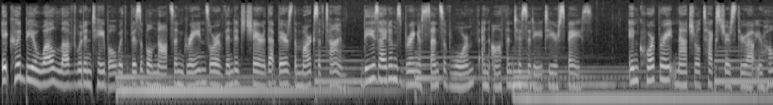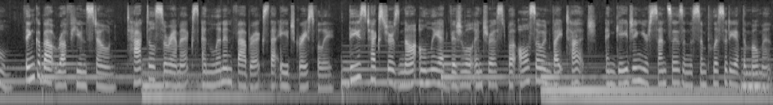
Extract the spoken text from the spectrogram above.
It could be a well loved wooden table with visible knots and grains or a vintage chair that bears the marks of time. These items bring a sense of warmth and authenticity to your space. Incorporate natural textures throughout your home. Think about rough hewn stone, tactile ceramics, and linen fabrics that age gracefully. These textures not only add visual interest but also invite touch, engaging your senses in the simplicity of the moment.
